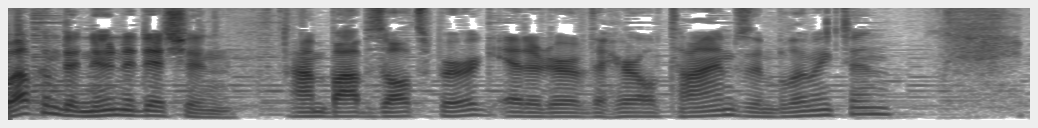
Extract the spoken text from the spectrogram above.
Welcome to Noon Edition. I'm Bob Zaltsberg, editor of the Herald Times in Bloomington.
